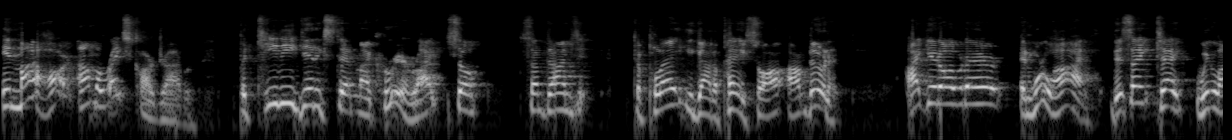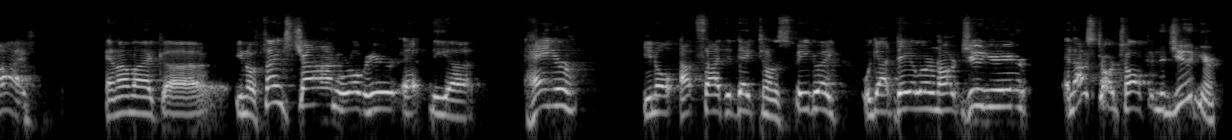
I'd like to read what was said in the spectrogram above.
In my heart, I'm a race car driver. But TV did extend my career, right? So sometimes to play, you got to pay. So I'm doing it. I get over there and we're live. This ain't tape. We're live. And I'm like, uh, you know, thanks, John. We're over here at the uh, hangar, you know, outside the Daytona Speedway. We got Dale Earnhardt Jr. here. And I start talking to Junior.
